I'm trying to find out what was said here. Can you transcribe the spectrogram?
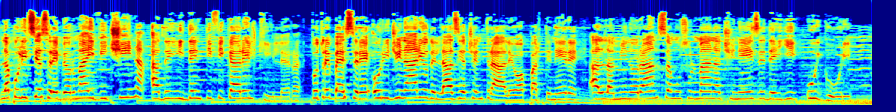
La polizia sarebbe ormai vicina ad identificare il killer. Potrebbe essere originario dell'Asia centrale o appartenere alla minoranza musulmana cinese degli uiguri.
